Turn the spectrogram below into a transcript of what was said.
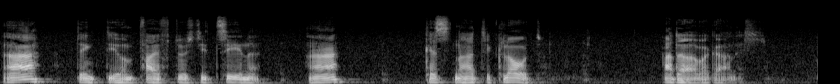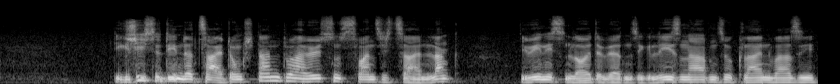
Ah, denkt ihr und pfeift durch die Zähne. Ah, Kästner hat geklaut. Hat er aber gar nicht. Die Geschichte, die in der Zeitung stand, war höchstens 20 Zeilen lang die wenigsten Leute werden sie gelesen haben, so klein war sie.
